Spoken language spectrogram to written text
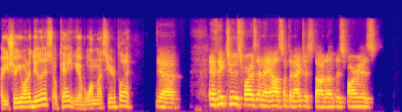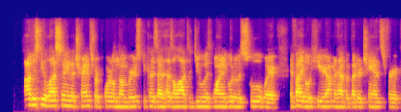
Are you sure you want to do this? Okay, you have one less year to play. Yeah. And I think too, as far as NIL, something I just thought of as far as obviously lessening the transfer portal numbers because that has a lot to do with wanting to go to a school where if I go here, I'm gonna have a better chance for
